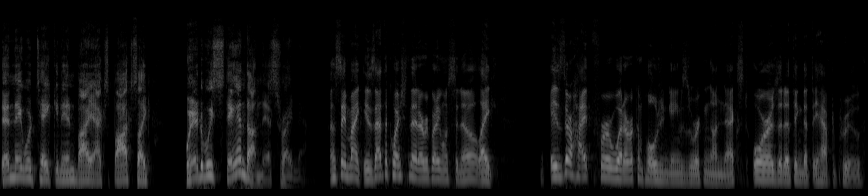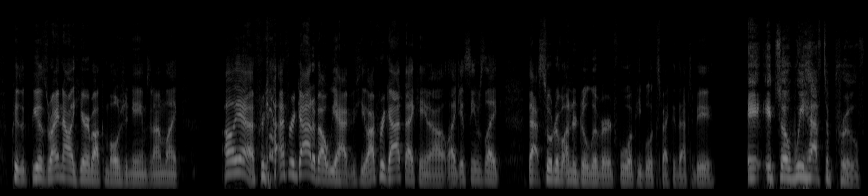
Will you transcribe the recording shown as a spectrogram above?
Then they were taken in by Xbox. Like, where do we stand on this right now? I say, Mike, is that the question that everybody wants to know? Like, is there hype for whatever Compulsion Games is working on next, or is it a thing that they have to prove? Because because right now I hear about Compulsion Games and I'm like, oh yeah, I forgot I forgot about We Happy Few. I forgot that came out. Like it seems like that sort of underdelivered for what people expected that to be. It, it's a we have to prove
